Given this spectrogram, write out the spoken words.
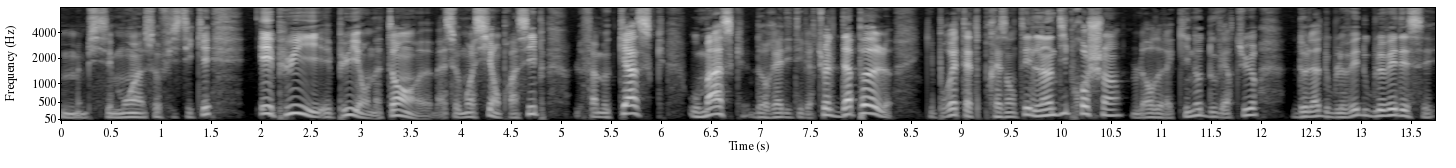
même si c'est moins sophistiqué. Et puis, et puis, on attend euh, bah, ce mois-ci en principe le fameux casque ou masque de réalité virtuelle d'Apple qui pourrait être présenté lundi prochain lors de la keynote d'ouverture de la WWDC.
